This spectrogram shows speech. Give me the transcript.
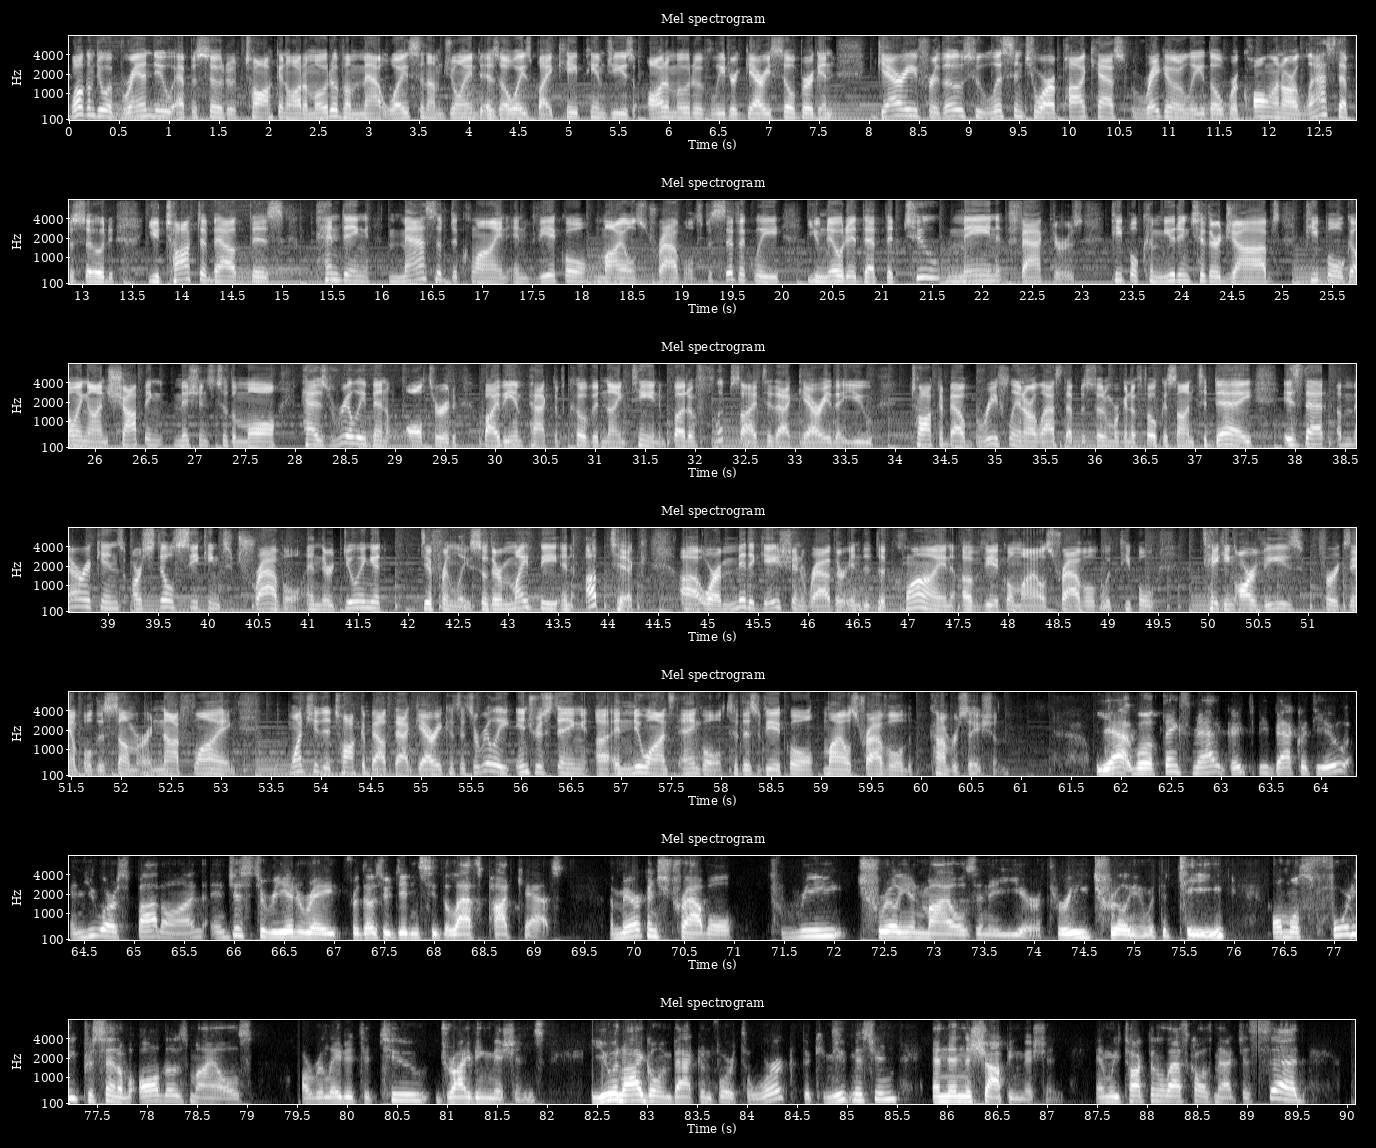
Welcome to a brand new episode of Talkin' Automotive. I'm Matt Weiss, and I'm joined, as always, by KPMG's automotive leader, Gary Silberg. And Gary, for those who listen to our podcast regularly, they'll recall on our last episode, you talked about this pending massive decline in vehicle miles traveled. Specifically, you noted that the two main factors people commuting to their jobs, people going on shopping missions to the mall has really been altered by the impact of COVID 19. But a flip side to that, Gary, that you talked about briefly in our last episode and we're going to focus on today is that Americans are still seeking to travel and they're doing it differently. So there might be an uptick uh, or a mitigation, rather, in the decline of vehicle miles traveled with people taking RVs, for example, this summer and not flying. I want you to talk about that, Gary, because it's a really interesting uh, and nuanced angle to this vehicle miles traveled conversation. Yeah, well, thanks, Matt. Great to be back with you. And you are spot on. And just to reiterate for those who didn't see the last podcast, Americans travel 3 trillion miles in a year, 3 trillion with a T. Almost 40% of all those miles are related to two driving missions. You and I going back and forth to work, the commute mission, and then the shopping mission. And we talked in the last call, as Matt just said,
